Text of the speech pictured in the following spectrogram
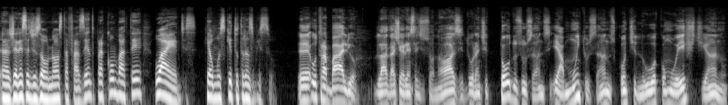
a gerência de zoonose está fazendo para combater o Aedes, que é o mosquito transmissor? É, o trabalho lá da gerência de zoonose durante todos os anos e há muitos anos continua como este ano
